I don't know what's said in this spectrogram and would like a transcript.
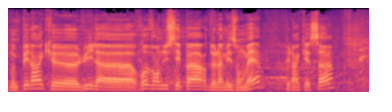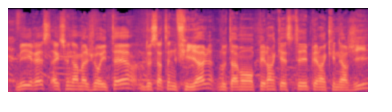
Donc Pélinck, lui, il a revendu ses parts de la maison mère, Pélinck SA, mais il reste actionnaire majoritaire de certaines filiales, notamment Pélinck ST, Pélinck Énergie,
